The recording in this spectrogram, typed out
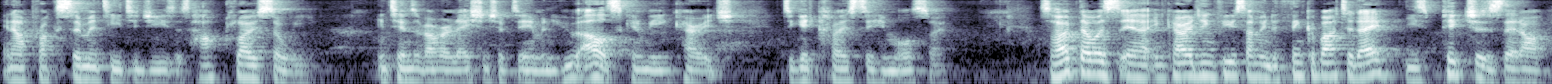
in our proximity to Jesus? How close are we in terms of our relationship to him? And who else can we encourage to get close to Him also. So I hope that was uh, encouraging for you, something to think about today. These pictures that are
